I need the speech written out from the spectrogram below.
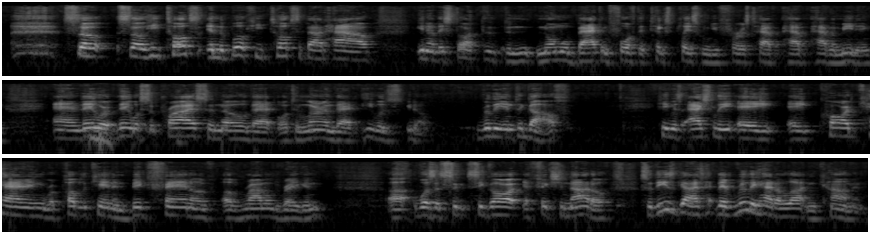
so, so he talks in the book. He talks about how you know they start the, the normal back and forth that takes place when you first have have, have a meeting and they were they were surprised to know that or to learn that he was you know really into golf. He was actually a, a card carrying Republican and big fan of, of Ronald Reagan. Uh, was a c- cigar aficionado. So these guys they really had a lot in common.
